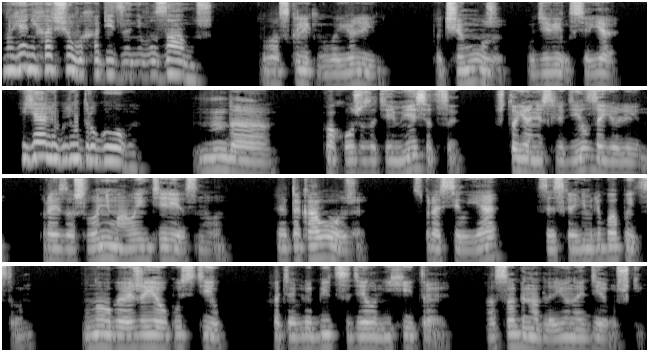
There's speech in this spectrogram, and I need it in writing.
«Но я не хочу выходить за него замуж», — воскликнула Юлин. «Почему же?» — удивился я. Я люблю другого. Да, Похоже, за те месяцы, что я не следил за Юлин, произошло немало интересного. «Это кого же?» – спросил я с искренним любопытством. Многое же я упустил, хотя влюбиться дело нехитрое, особенно для юной девушки.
